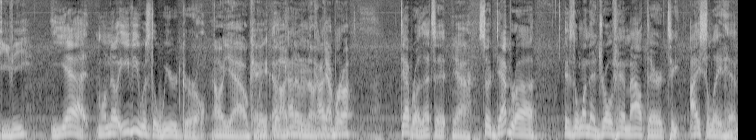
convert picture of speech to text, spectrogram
Evie. Yeah. Well, no, Evie was the weird girl. Oh yeah. Okay. Like, like uh, kind no, of, kind Deborah. Of like, Deborah. That's it. Yeah. So Deborah is the one that drove him out there to isolate him.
